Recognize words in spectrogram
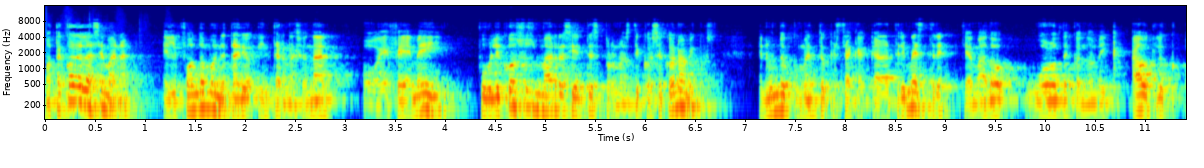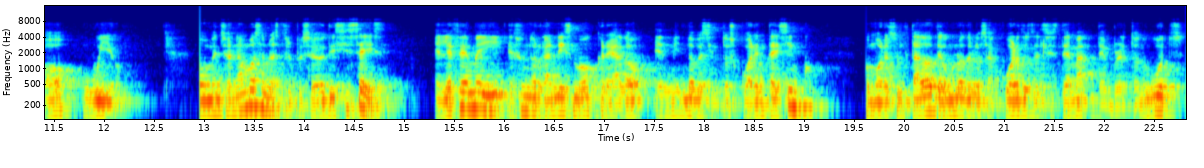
Otaco de la semana, el Fondo Monetario Internacional o FMI, publicó sus más recientes pronósticos económicos en un documento que saca cada trimestre llamado World Economic Outlook o WIO. Como mencionamos en nuestro episodio 16, el FMI es un organismo creado en 1945 como resultado de uno de los acuerdos del sistema de Bretton Woods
